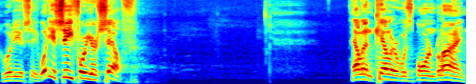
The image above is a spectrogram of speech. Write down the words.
What do you see? What do you see for yourself? Helen Keller was born blind,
